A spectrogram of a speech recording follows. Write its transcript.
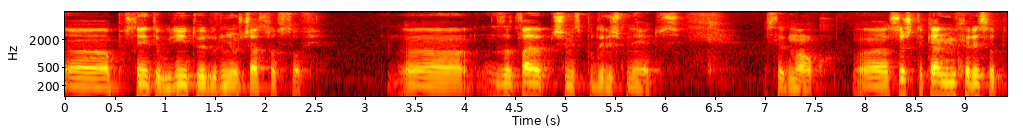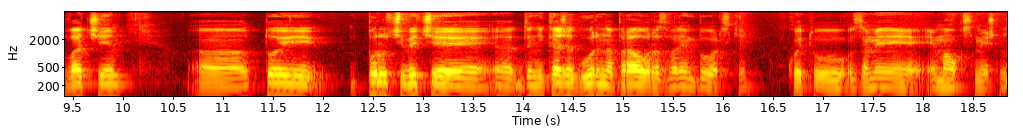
а, последните години той дори не участва в София. Затова ще ми споделиш мнението си след малко. А, също така не ми харесва това, че а, той първо, че вече, а, да ни кажа, говори направо развален български, което за мен е, е малко смешно.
